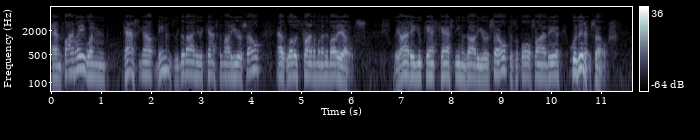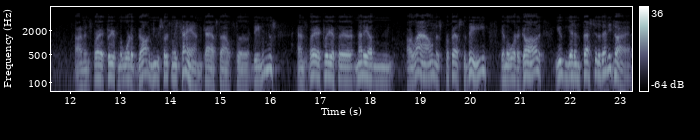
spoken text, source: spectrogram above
And finally, when casting out demons, it's a good idea to cast them out of yourself as well as try them on anybody else. The idea you can't cast demons out of yourself is a false idea within itself. I mean, it's very clear from the Word of God you certainly can cast out uh, demons, and it's very clear if there are many of them around as professed to be in the Word of God, you can get infested at any time.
